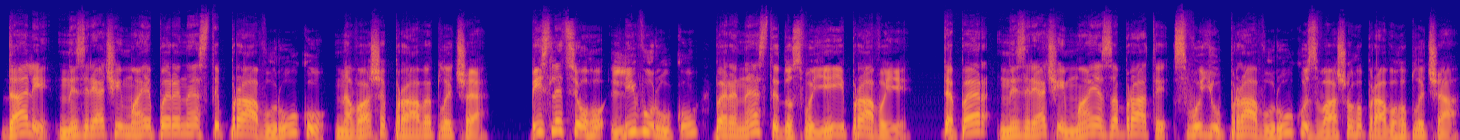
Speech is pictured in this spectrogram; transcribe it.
Далі незрячий має перенести праву руку на ваше праве плече. Після цього ліву руку перенести до своєї правої. Тепер незрячий має забрати свою праву руку з вашого правого плеча.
